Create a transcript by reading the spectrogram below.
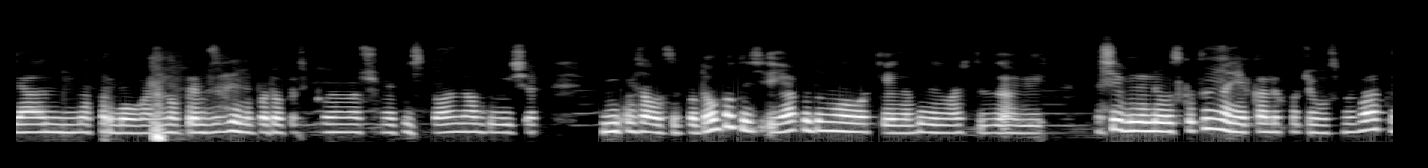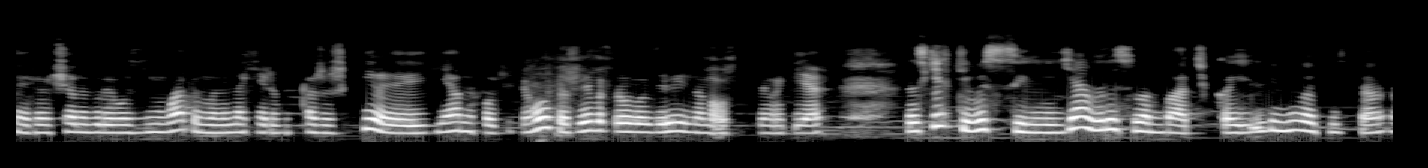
я не фарбована. Ну, прям взагалі не подобається, коли я ношу якісь тон на обличчя. Мені почало це подобатись, і я подумала, окей, не буду носити взагалі. А ще буде ліва скотина, яка не хоче його змивати, і якщо не буде його змивати, мене нахер відкаже шкіра, і я не хочу цього, тож я вирішила взагалі наносити макіяж. Наскільки ви сильні? Я виросла батька і лінива пісня.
